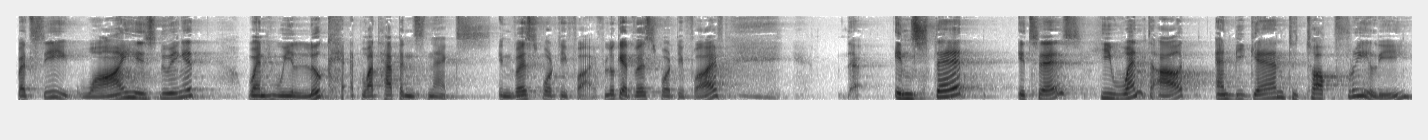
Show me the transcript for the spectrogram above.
But see why he's doing it when we look at what happens next in verse 45. Look at verse 45. Instead, it says, he went out and began to talk freely,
